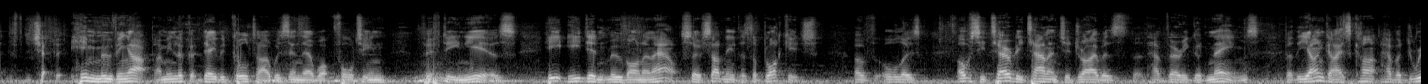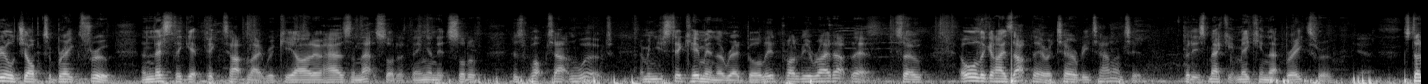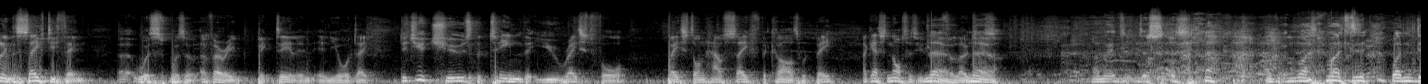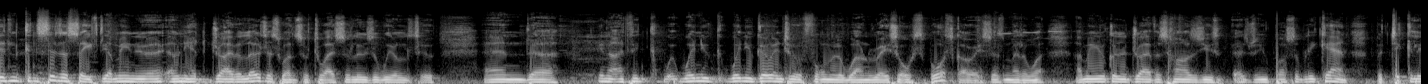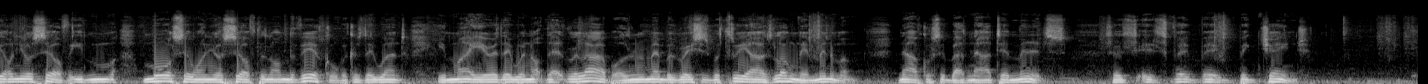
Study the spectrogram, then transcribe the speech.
him moving up. I mean, look at David Coulthard was in there what 14, 15 years. He he didn't move on and out. So suddenly there's a blockage of all those obviously terribly talented drivers that have very good names, but the young guys can't have a real job to break through unless they get picked up like Ricciardo has and that sort of thing, and it sort of has popped out and worked. I mean, you stick him in the Red Bull, he'd probably be right up there. So all the guys up there are terribly talented, but it's making making that breakthrough. Yeah. Stirling, the safety thing uh, was was a, a very big deal in, in your day. Did you choose the team that you raced for based on how safe the cars would be? I guess not, as you drove No, for Lotus. no. I mean, this, one, one- didn't consider safety. I mean, you only had to drive a Lotus once or twice or lose a wheel or two, and uh, you know, I think when you when you go into a Formula One race or sports car race, doesn't matter what. I mean, you're going to drive as hard as you as you possibly can, particularly on yourself, even more so on yourself than on the vehicle, because they weren't in my era. They were not that reliable. And remember, races were three hours long then minimum. Now, of course, about an hour ten minutes. So it's it's very very big change.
